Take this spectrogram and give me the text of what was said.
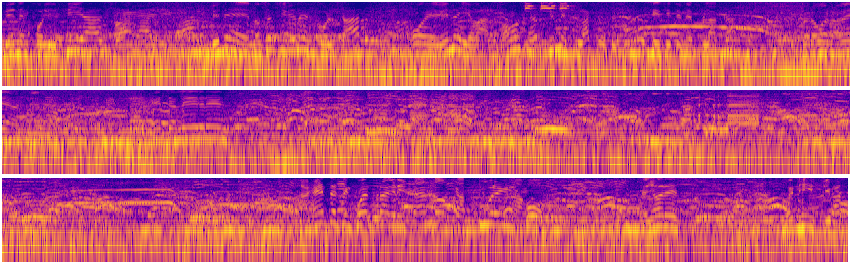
Vienen policías. Viene, no sé si viene a escoltar o se viene a llevar. Vamos a ver, ¿tiene placa este carro? Sí, sí tiene placa. Pero bueno, vean señores. La gente alegre. La gente se encuentra gritando capturen a Jo. Señores, buenísimo.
